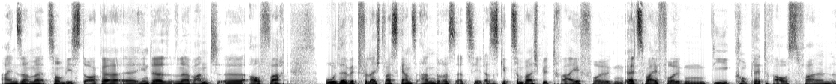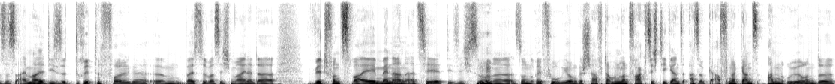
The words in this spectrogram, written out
einsamer Zombie-Stalker äh, hinter so einer Wand äh, aufwacht. Oder wird vielleicht was ganz anderes erzählt? Also es gibt zum Beispiel drei Folgen, äh, zwei Folgen, die komplett rausfallen. Das ist einmal diese dritte Folge. Ähm, weißt du, was ich meine? Da wird von zwei Männern erzählt, die sich so, mhm. eine, so ein Refugium geschafft haben. Und man fragt sich die ganze, also auf eine ganz anrührende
